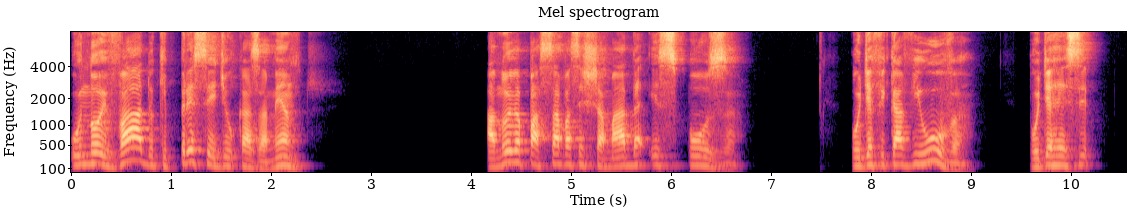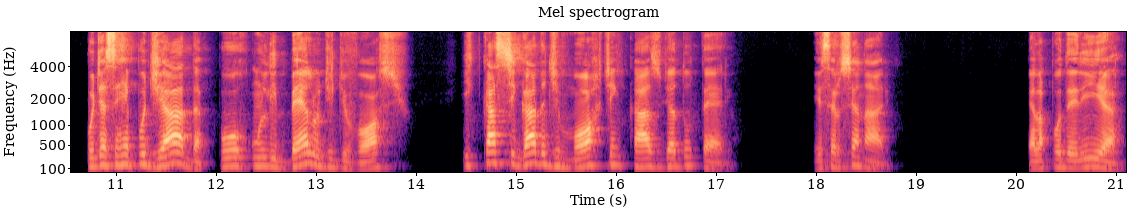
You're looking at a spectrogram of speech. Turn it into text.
O noivado que precedia o casamento, a noiva passava a ser chamada esposa. Podia ficar viúva, podia, podia ser repudiada por um libelo de divórcio e castigada de morte em caso de adultério. Esse era o cenário. Ela poderia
